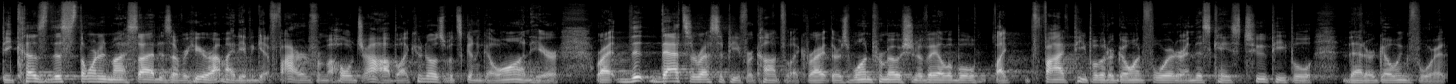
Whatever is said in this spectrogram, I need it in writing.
because this thorn in my side is over here, I might even get fired from a whole job. Like, who knows what's going to go on here, right? Th- that's a recipe for conflict, right? There's one promotion available like five people that are going for it, or in this case, two people that are going for it.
